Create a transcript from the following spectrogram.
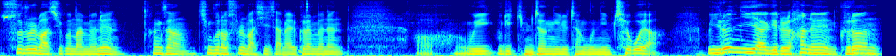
술을 마시고 나면은 항상 친구랑 술을 마시잖아요. 그러면은 어, 우리 우리 김정일 장군님 최고야. 뭐 이런 이야기를 하는 그런 음.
